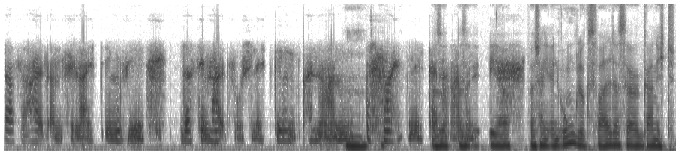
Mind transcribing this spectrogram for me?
dass er halt dann vielleicht irgendwie, dass ihm halt so schlecht ging, keine Ahnung, Mhm. ich weiß nicht, keine Also, Ahnung. also eher wahrscheinlich ein Unglücksfall, dass er gar nicht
